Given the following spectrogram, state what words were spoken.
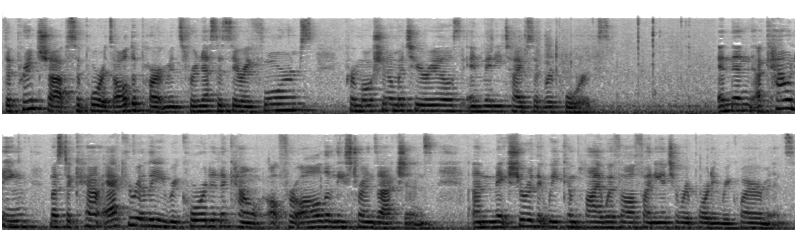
The print shop supports all departments for necessary forms, promotional materials, and many types of reports. And then accounting must account, accurately record and account for all of these transactions and make sure that we comply with all financial reporting requirements.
